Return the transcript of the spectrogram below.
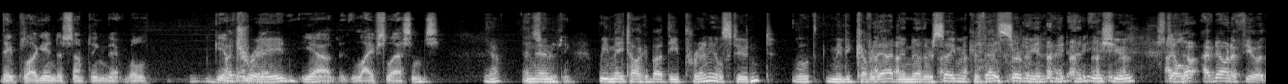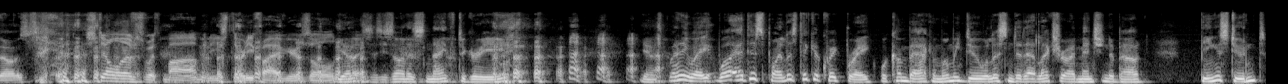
they plug into something that will give them a them trade. The, yeah, life's lessons. Yeah, and then we may talk about the perennial student. We'll maybe cover that in another segment because that's certainly an, an, issue. Still, I've, know, I've, known a few of those. still lives with mom, and he's 35 years old. Yes, but. he's on his ninth degree. yes. But anyway, well, at this point, let's take a quick break. We'll come back, and when we do, we'll listen to that lecture I mentioned about being a student,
